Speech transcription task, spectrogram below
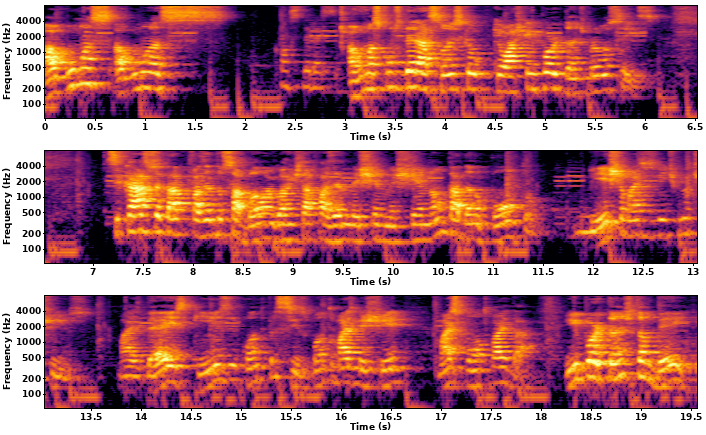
Algumas, algumas, considerações. algumas considerações que eu, que eu acho que é importante para vocês. Se caso você está fazendo sabão, igual a gente está fazendo, mexendo, mexendo, não está dando ponto, mexa mais uns 20 minutinhos. Mais 10, 15, quanto precisa. Quanto mais mexer, mais ponto vai dar. E importante também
